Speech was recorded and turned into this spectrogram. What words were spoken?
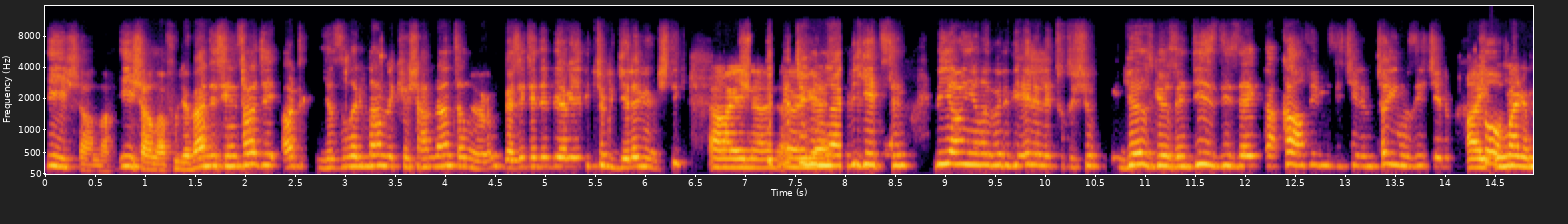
İnşallah, İnşallah Fulya. Ben de seni sadece artık yazılarından ve köşemden tanıyorum. Gazetede bir araya bir türlü gelememiştik. Aynen Şu öyle. günler bir geçsin, bir yan yana böyle bir el ele tutuşup göz göze, diz dize kahvemizi içelim, çayımızı içelim. Ay umarım.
